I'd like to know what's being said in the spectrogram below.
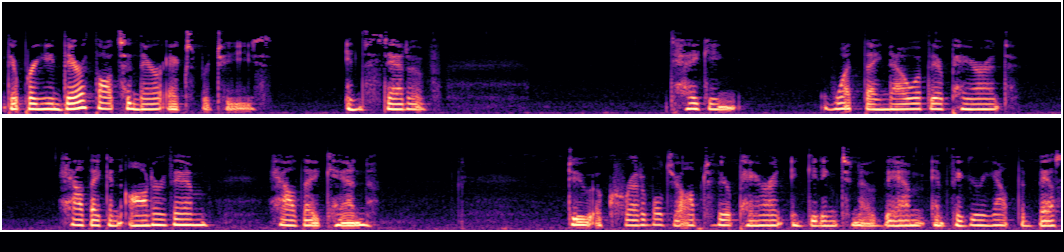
they're bringing their thoughts and their expertise instead of taking what they know of their parent, how they can honor them, how they can do a credible job to their parent and getting to know them and figuring out the best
